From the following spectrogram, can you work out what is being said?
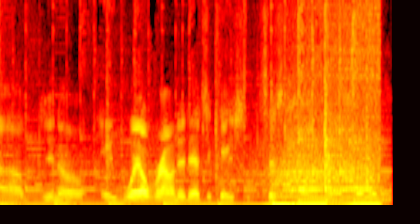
uh, you know, a well-rounded education system.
